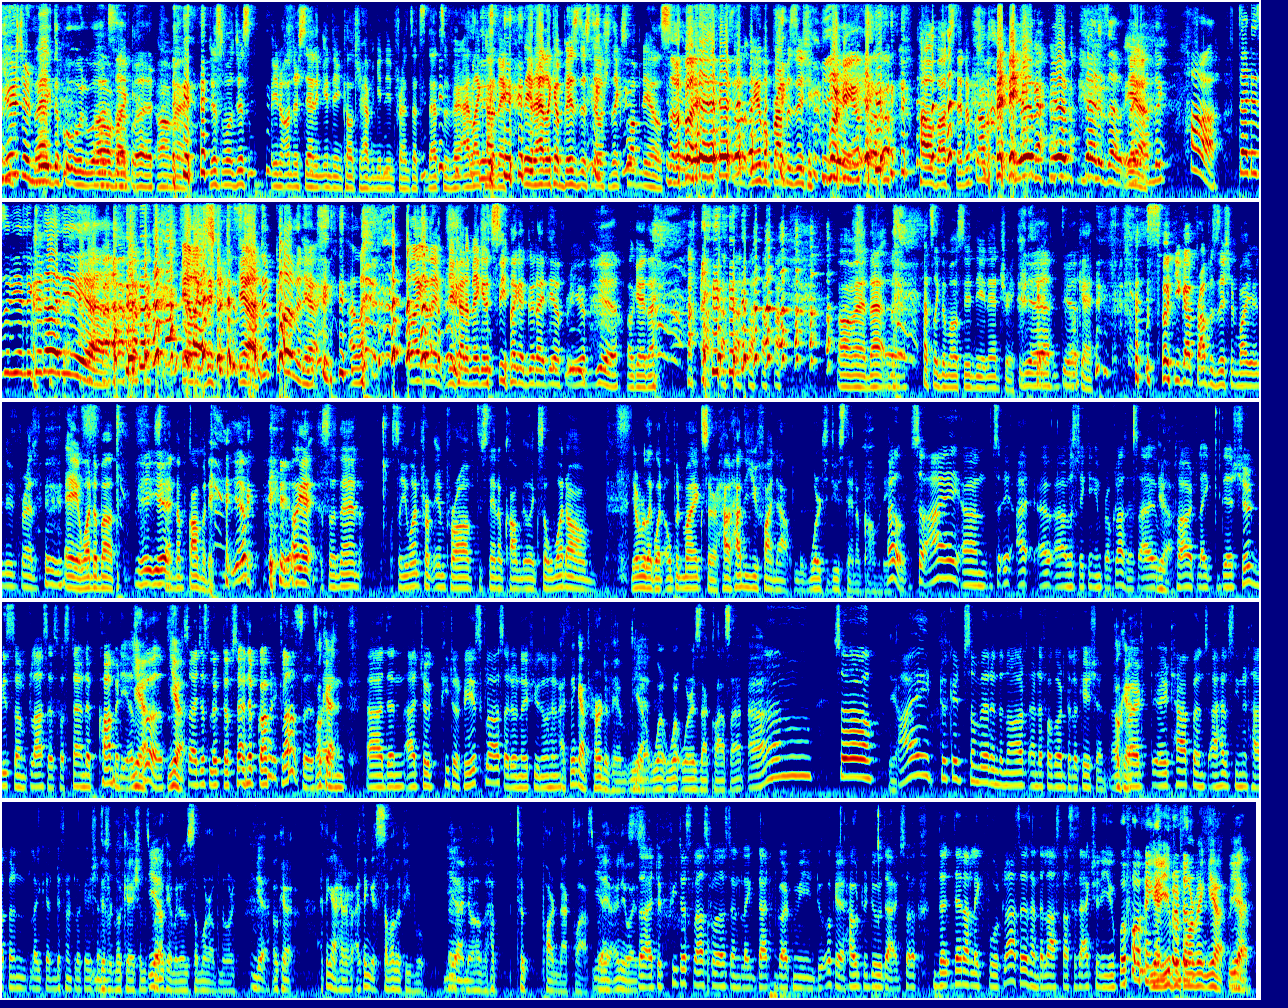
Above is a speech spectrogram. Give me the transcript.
you should make the whole world Oh suffer Oh man, just well, just you know, understanding Indian culture, having Indian friends. That's that's a very. I like how they they had like a business notion, like swap nails. So, so we have a proposition for you. How about stand up comedy? yep, yep, that is how. Like, Yeah. I'm like, ha, that is a really good idea. Yeah, like I they- should do yeah. stand-up comedy. Yeah, I like. Like how they, they kind of make it seem like a good idea for you. Yeah. Okay, that. oh man, that that's like the most Indian entry. Yeah, yeah. Okay. so you got propositioned by your Indian friends. Hey, what about Yeah. stand-up comedy? Yep. okay, so then, so you went from improv to stand-up comedy. Like, so what? Um, do you remember like what open mics or how how did you find out where to do stand-up comedy? Oh, so I um so I I, I was taking improv classes. I Yeah. thought like there should be some classes for stand-up comedy as Yeah, well. yeah. So I just looked up stand-up comedy classes. Okay. And uh, then I took Peter Gray's class. I don't know if you know him. I think I've heard of him. Yeah. Yeah. Where, where where is that class at? Um. So Yeah. I took it somewhere in the north, and I forgot the location. Uh, Okay. But it happens. I have seen it happen like at different locations. Different locations. Yeah. But okay, but it was somewhere up north. Yeah. Okay. I think I heard. I think it's some other people that Yeah. I know have, have took part in that class. But yeah. anyways. So I took Peter's class first, and like that got me into okay, how to do that. So the, there are like four classes, and the last class is actually you performing. yeah, you front of- performing. Yeah. yeah.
